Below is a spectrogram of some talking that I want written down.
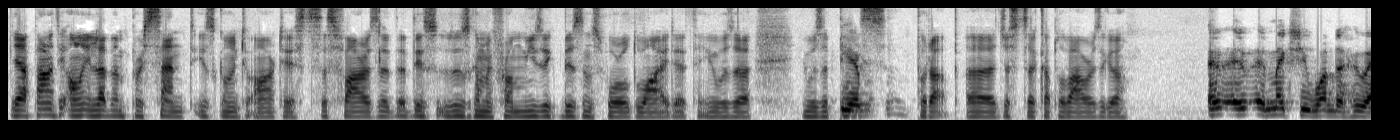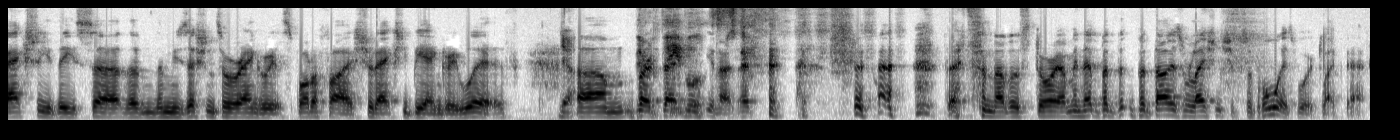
Yeah, apparently only 11% is going to artists. As far as uh, this, this is coming from Music Business Worldwide, I think it was a it was a piece yeah. put up uh, just a couple of hours ago it, it, makes you wonder who actually these uh, the, the, musicians who are angry at Spotify should actually be angry with. Yeah. Um, but that, you know, that's, that's another story. I mean, that, but but those relationships have always worked like that.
